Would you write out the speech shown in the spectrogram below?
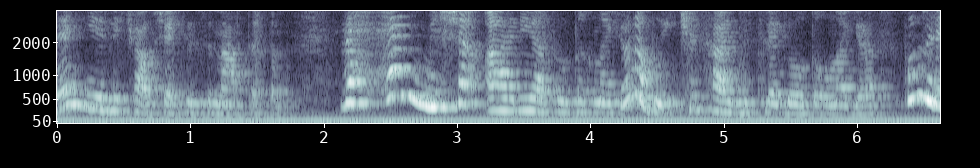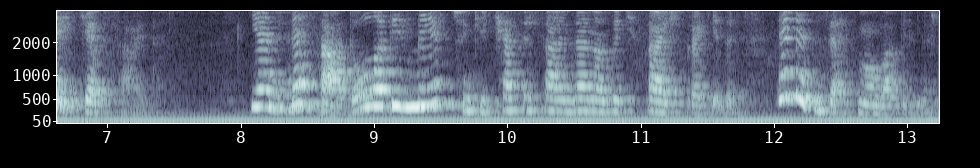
dəqiqlik al şəkilçini artırdım. Və həmişə ayrı yazıldığına görə bu iki say mütləq olduğuna görə bu mürəkkəb saydır. Yəni nə sadə ola bilmir, çünki kəsir sayında ən azı 2 say iştirak edir. Nə də düzəltmə ola bilmir.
